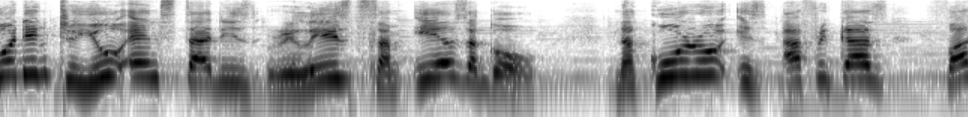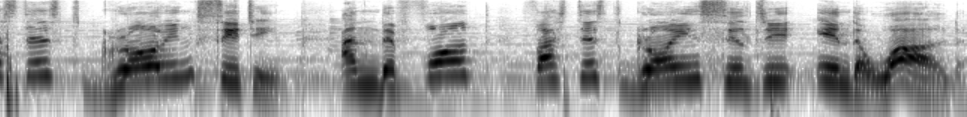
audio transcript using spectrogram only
According to UN studies released some years ago, Nakuru is Africa's fastest growing city and the fourth fastest growing city in the world.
